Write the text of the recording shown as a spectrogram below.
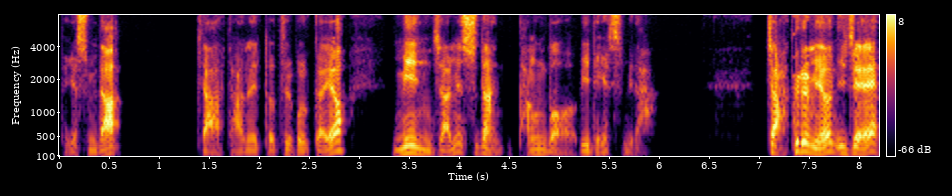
되겠습니다. 자, 다음에 뜻을 볼까요? 민자민 수단 방법이 되겠습니다. 자, 그러면 이제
